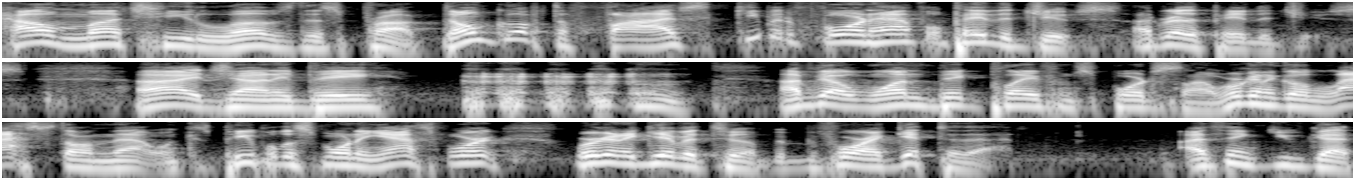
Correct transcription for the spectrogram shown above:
how much he loves this prop. Don't go up to fives. Keep it at four and a half. We'll pay the juice. I'd rather pay the juice. All right, Johnny B. I've got one big play from Sportsline. We're going to go last on that one because people this morning asked for it. We're going to give it to them. But before I get to that, I think you've got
